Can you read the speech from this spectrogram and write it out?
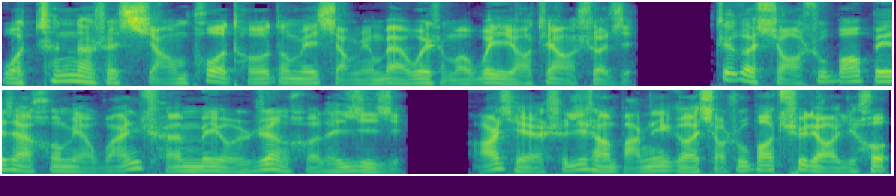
我真的是想破头都没想明白为什么胃要这样设计，这个小书包背在后面完全没有任何的意义。而且实际上把那个小书包去掉以后，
